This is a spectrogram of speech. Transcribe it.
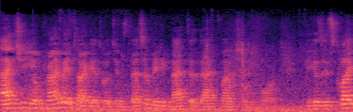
actually your primary target audience doesn't really matter that much anymore because it's quite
